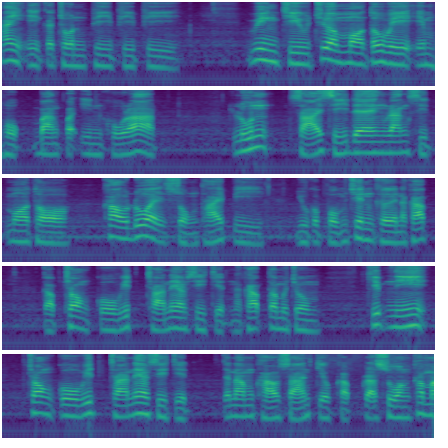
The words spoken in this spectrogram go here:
ให้เอกชน PPP วิ่งชิวเชื่อมมอเตอร์เวย์ M6 บางปะอินโคราช ลุ้นสายสีแดงรังสิตมอทอเข้าด้วยส่งท้ายปี อยู่กับผมเช่นเคยนะครับ กับช่องโกวิดชาแนล C7 นะครับท่านผู้ชม คลิปนี้ช่องโกวิดชาแนล C7 จะนำข่าวสารเกี่ยวกับกระทรวงคม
